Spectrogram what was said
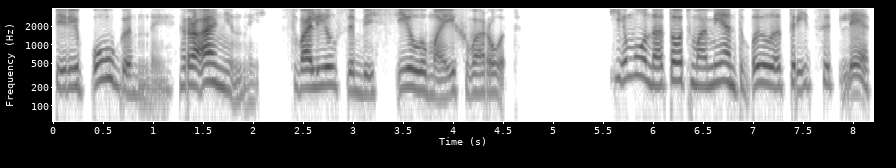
перепуганный, раненый, свалился без сил у моих ворот. Ему на тот момент было 30 лет,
